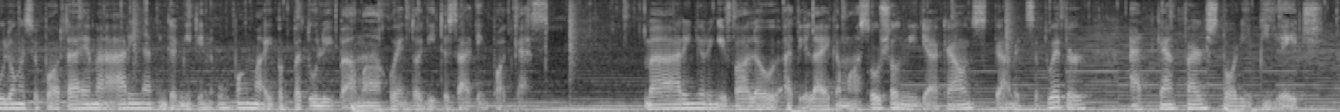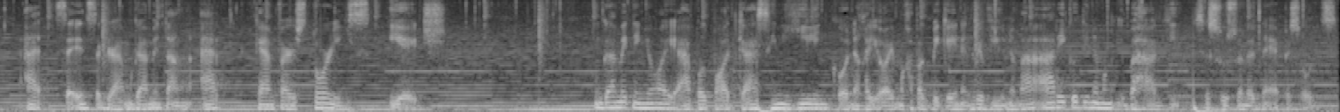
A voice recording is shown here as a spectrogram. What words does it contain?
tulong at suporta ay maaari natin gamitin upang maipagpatuloy pa ang mga kwento dito sa ating podcast. Maaari nyo ring i-follow at i-like ang mga social media accounts gamit sa Twitter at Campfire Story PH at sa Instagram gamit ang at Campfire Stories PH. Kung gamit ninyo ay Apple Podcast, hinihiling ko na kayo ay makapagbigay ng review na maaari ko din namang ibahagi sa susunod na episodes.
